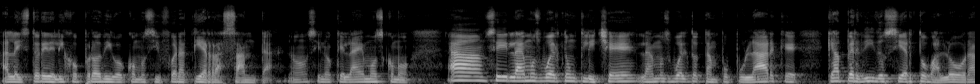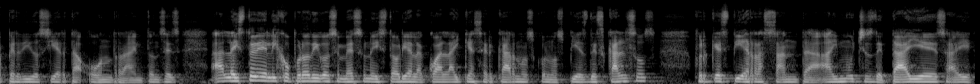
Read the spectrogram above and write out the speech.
a la historia del Hijo Pródigo como si fuera Tierra Santa, ¿no? sino que la hemos como, ah, sí, la hemos vuelto un cliché, la hemos vuelto tan popular que, que ha perdido cierto valor, ha perdido cierta honra. Entonces, a la historia del Hijo Pródigo se me hace una historia a la cual hay que acercarnos con los pies descalzos porque es Tierra Santa. Hay muchos detalles, hay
